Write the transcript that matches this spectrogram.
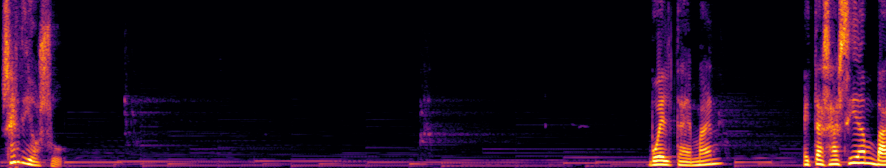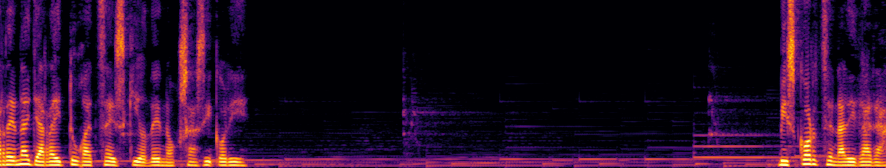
Zer diozu? Buelta eman, eta sasian barrena jarraitu gatza eskio denok sasikori. Bizkortzen ari gara.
